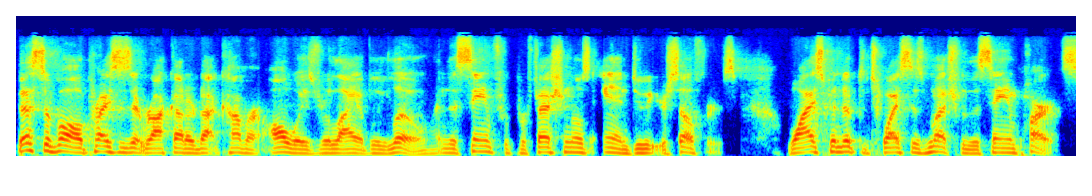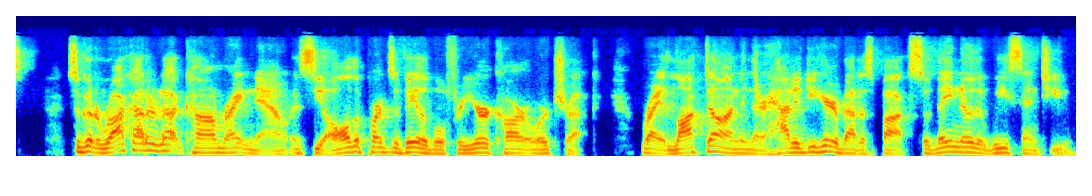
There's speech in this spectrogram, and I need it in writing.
Best of all, prices at rockauto.com are always reliably low, and the same for professionals and do it yourselfers. Why spend up to twice as much for the same parts? So go to rockauto.com right now and see all the parts available for your car or truck. Right, locked on in their How Did You Hear About Us box so they know that we sent you.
